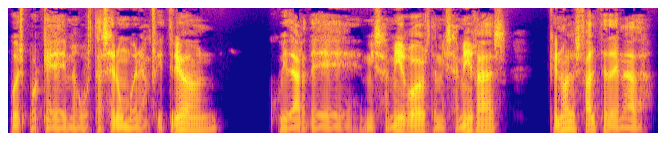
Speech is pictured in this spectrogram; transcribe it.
Pues porque me gusta ser un buen anfitrión, cuidar de mis amigos, de mis amigas, que no les falte de nada.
